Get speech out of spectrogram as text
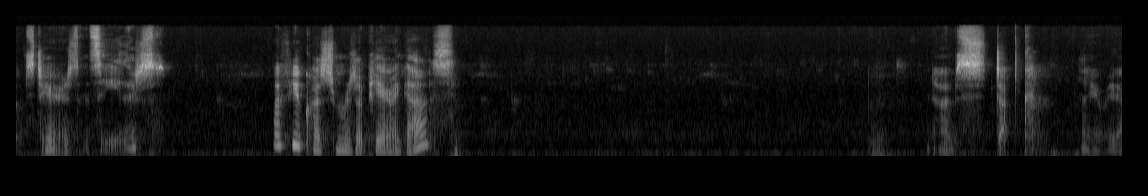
upstairs and see. There's a few customers up here, I guess. Now I'm stuck. There we go.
